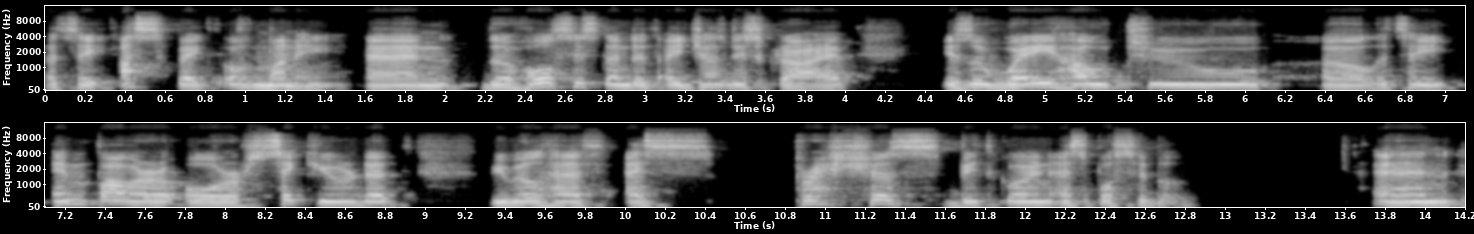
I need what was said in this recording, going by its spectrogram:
let's say, aspect of money, and the whole system that I just described is a way how to, uh, let's say, empower or secure that we will have as precious Bitcoin as possible, and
